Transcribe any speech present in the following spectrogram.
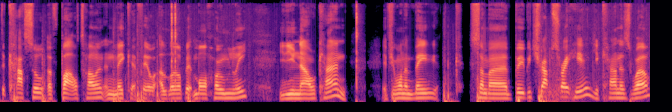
the castle of Battle Talent and make it feel a little bit more homely, you now can. If you want to make some uh, booby traps right here, you can as well.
